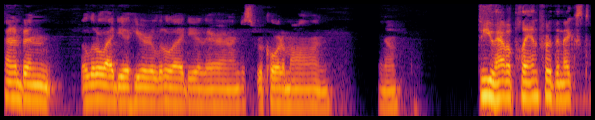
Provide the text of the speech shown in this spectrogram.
kind of been a little idea here a little idea there and i just record them all and you know Do you have a plan for the next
